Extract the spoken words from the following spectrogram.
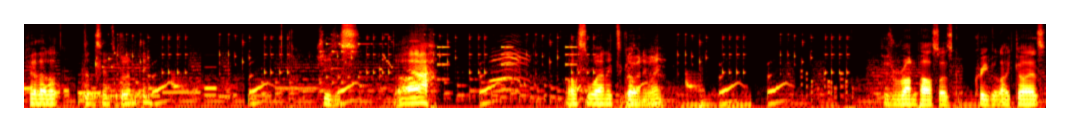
Okay, that didn't seem to do anything. Jesus. Ah! Well, that's the way I need to go anyway. Just run past those creepy like guys.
